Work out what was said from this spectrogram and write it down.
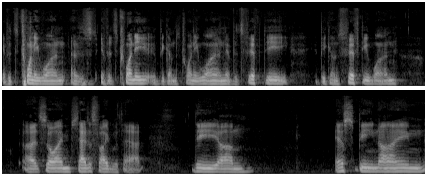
if it's 21, if it's 20, it becomes 21. If it's 50, it becomes 51. Uh, So I'm satisfied with that. The um, SB 9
